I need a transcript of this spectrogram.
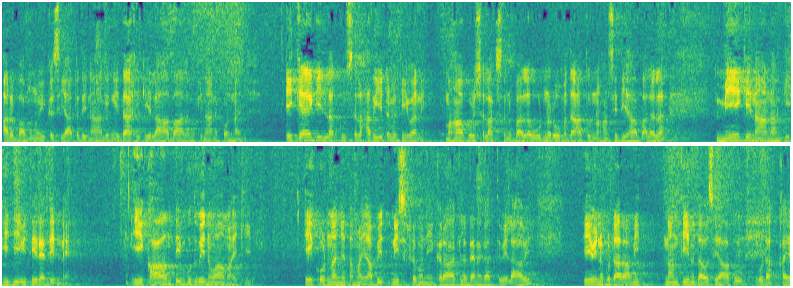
අර බමුණු එකසි අට දෙනාගෙන් එදා හිටිය ලාබාලම කෙනාන කොන්නන්න. එක ඇගිල්ලක් උත්සල හරියටම කියවන්නේ මහාපුරුෂ ලක්ෂණ බල ඌර්ණ රෝම ධාතුන් වහන්සේ දිහා බලල මේ කෙනානම් ගිහි ජීවිතය රැඳෙන්නේ. ඒ කාන්තයෙන් බුදු වෙනවාමයි කියව. ඒ කොන්නඥ තමයි අභි නිස්ක්‍රමණය කරා කියලා දැනගත්ත වෙලාවේ ඒ වෙනකොට අරමිත් නන්තියන දවසයාපු ගොඩක් අය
